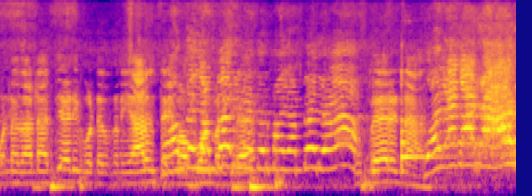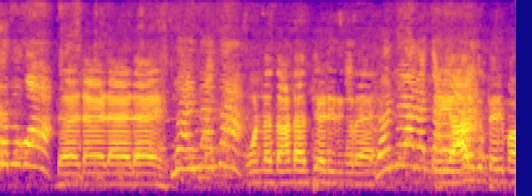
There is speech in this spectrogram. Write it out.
உன்னை தாண்டா தேடி கொண்டு இருக்கணும் யாருக்கு தெரியுமா ஃபோன் பண்ணுறேன் பேர்? என்ன? உன்னை தாண்டா தேடி இருக்கிறேன். நீ யாருக்கு தெரியுமா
